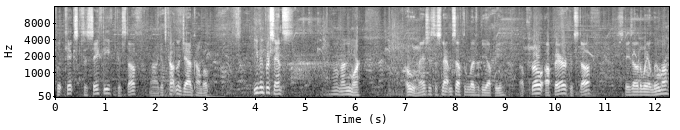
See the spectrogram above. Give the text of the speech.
Flip kicks to safety, good stuff. Uh, gets caught in the jab combo. Even percents. No, not anymore. Oh, manages to snap himself to the ledge with the up. Up throw, up air, good stuff. Stays out of the way of Luma.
